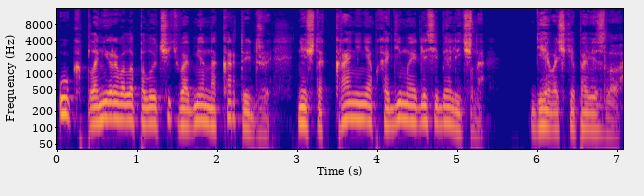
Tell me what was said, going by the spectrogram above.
УК планировала получить в обмен на картриджи нечто крайне необходимое для себя лично. Девочке повезло.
